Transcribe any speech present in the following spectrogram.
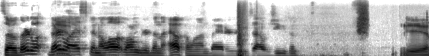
So they're they're Yeah. lasting a lot longer than the alkaline batteries I was using. Yeah,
